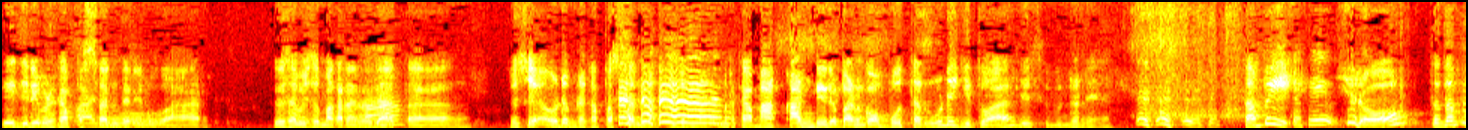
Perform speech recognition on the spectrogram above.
Ya, jadi mereka pesan Aduh. dari luar. Terus habis itu makanannya ah. datang. Terus ya udah mereka pesan. mereka makan di depan komputer. Udah gitu aja sebenarnya. Tapi, Tapi ya dong. Tetapi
